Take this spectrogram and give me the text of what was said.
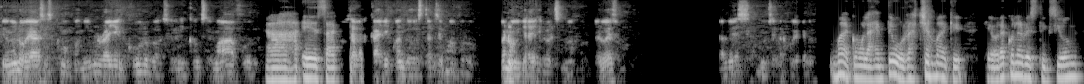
que uno lo ve así, es como cuando uno raya en curvas, o con semáforo. Ah, exacto. O la calle cuando está el semáforo. Bueno, ya dije lo del semáforo, pero eso. Tal vez no se la juega. Madre, como la gente borracha, madre, que, que ahora con la restricción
